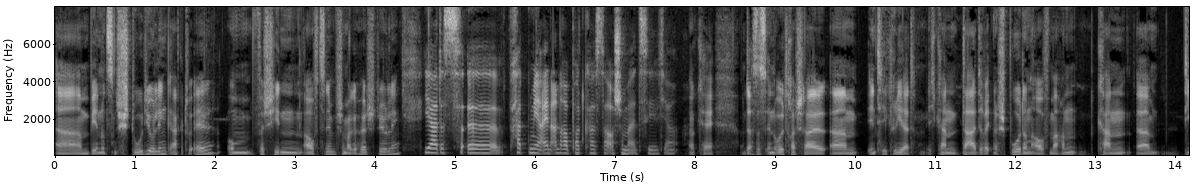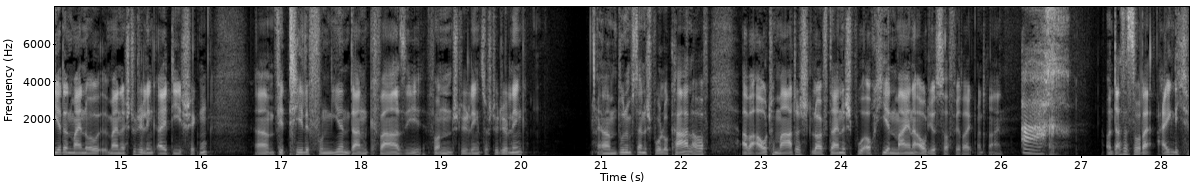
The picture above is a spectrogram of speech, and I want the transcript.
Ähm, wir nutzen Studio Link aktuell, um verschieden aufzunehmen. Schon mal gehört, Studio Link? Ja, das äh, hat mir ein anderer Podcaster auch schon mal erzählt, ja. Okay. Und das ist in Ultraschall ähm, integriert. Ich kann da direkt eine Spur dann aufmachen, kann ähm, dir dann meine, meine Studio Link ID schicken. Ähm, wir telefonieren dann quasi von Studio Link zu Studio Link ähm, du nimmst deine Spur lokal auf, aber automatisch läuft deine Spur auch hier in meine Audiosoftware direkt mit rein. Ach. Und das ist so der eigentlich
